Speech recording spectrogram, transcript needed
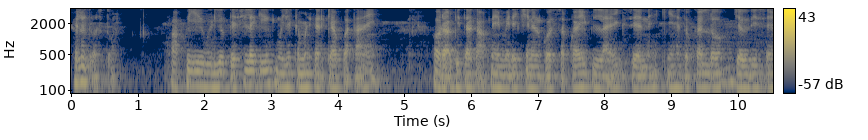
हेलो दोस्तों, आपको ये वीडियो कैसी लगी? मुझे कमेंट करके आप बताएँ। और अभी तक आपने मेरे चैनल को सब्सक्राइब, लाइक, शेयर नहीं किए हैं तो कर लो जल्दी से,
